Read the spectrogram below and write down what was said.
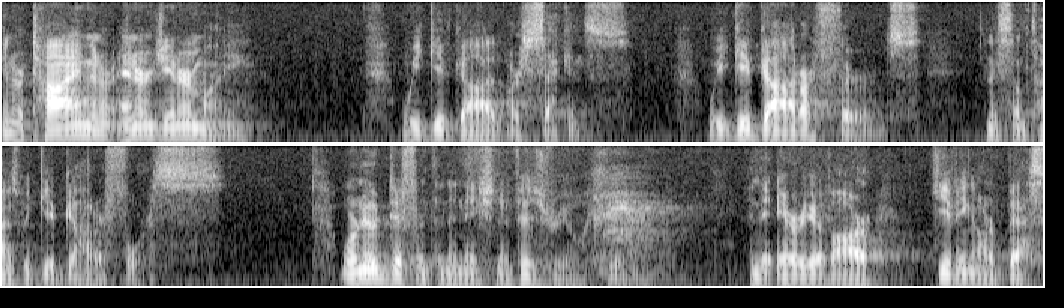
In our time and our energy and our money, we give God our seconds. We give God our thirds. And sometimes we give God our fourths. We're no different than the nation of Israel here in the area of our giving our best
